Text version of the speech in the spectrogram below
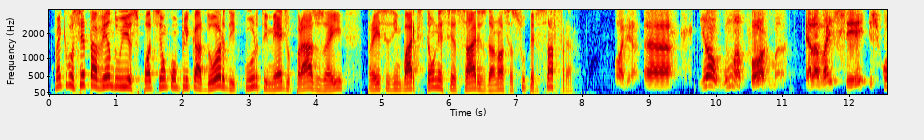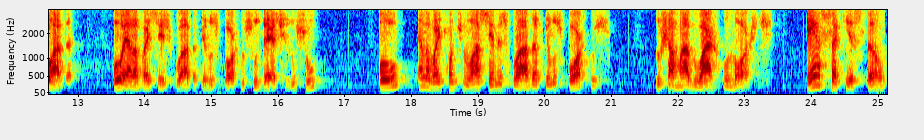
Como é que você está vendo isso? Pode ser um complicador de curto e médio prazos aí para esses embarques tão necessários da nossa super safra? Olha, uh, de alguma forma ela vai ser escoada. Ou ela vai ser escoada pelos portos sudeste e do sul, ou ela vai continuar sendo escoada pelos portos do chamado Arco Norte. Essa questão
